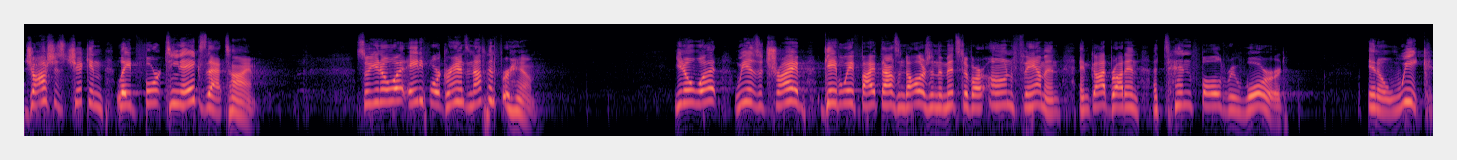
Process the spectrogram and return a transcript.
Josh's chicken laid 14 eggs that time. So you know what? 84 grand's nothing for him. You know what? We as a tribe gave away $5,000 in the midst of our own famine, and God brought in a tenfold reward in a week.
